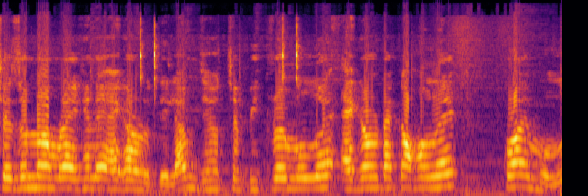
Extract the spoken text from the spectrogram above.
সেজন্য আমরা এখানে এগারো দিলাম যে হচ্ছে বিক্রয় মূল্য এগারো টাকা হলে ক্রয় মূল্য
